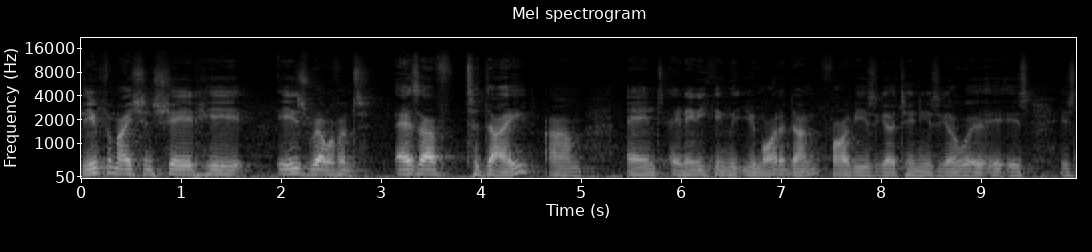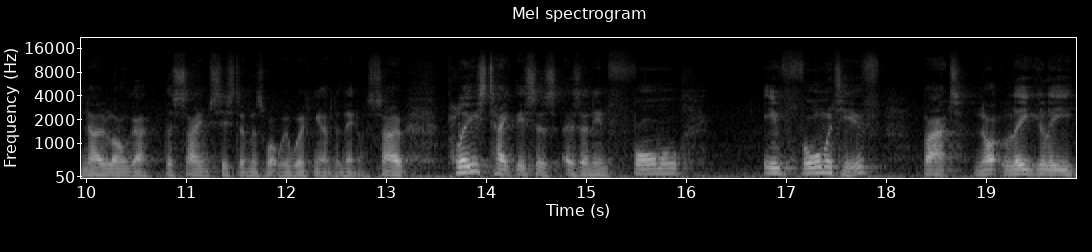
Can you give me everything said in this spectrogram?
the information shared here is relevant as of today, um, and and anything that you might have done five years ago, ten years ago, is is no longer the same system as what we're working under now. So please take this as, as an informal, informative, but not legally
